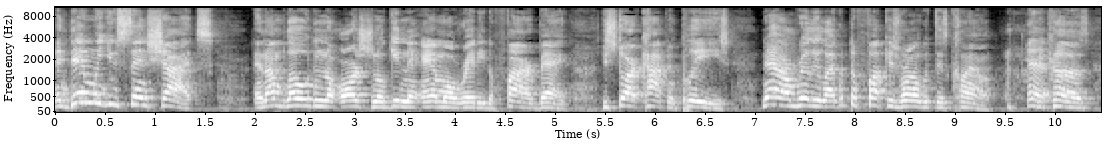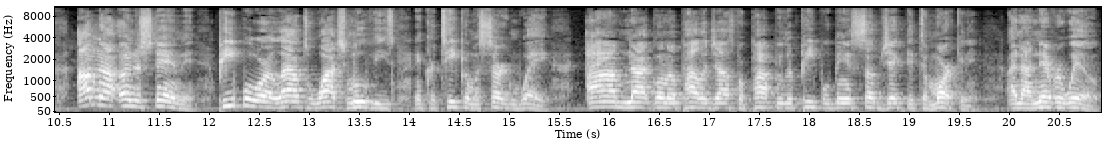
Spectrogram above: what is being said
And then when you send shots and I'm loading the arsenal, getting the ammo ready to fire back, you start copping please. Now I'm really like, what the fuck is wrong with this clown? Because I'm not understanding. People are allowed to watch movies and critique them a certain way. I'm not going to apologize for popular people being subjected to marketing, and I never will.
